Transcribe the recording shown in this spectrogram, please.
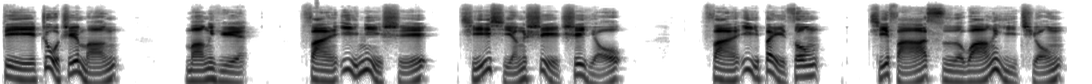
帝助之盟，盟曰：“反义逆时，其行是蚩尤；反义背宗，其法死亡以穷。”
